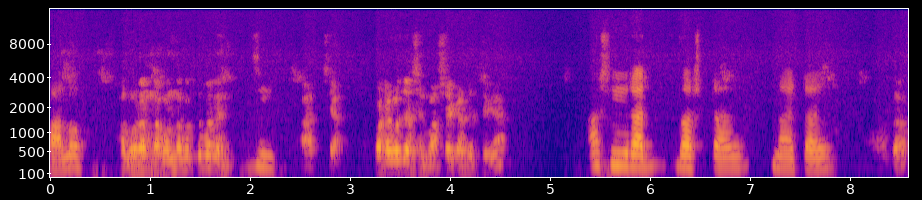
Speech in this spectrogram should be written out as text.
ভালো। ভালো রান্না বান্না করতে পারেন? জি। আচ্ছা কটা বাজে আসেন বাসায় কাজের থেকে? আসি রাত দশটায় নয়টায়। আহ,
